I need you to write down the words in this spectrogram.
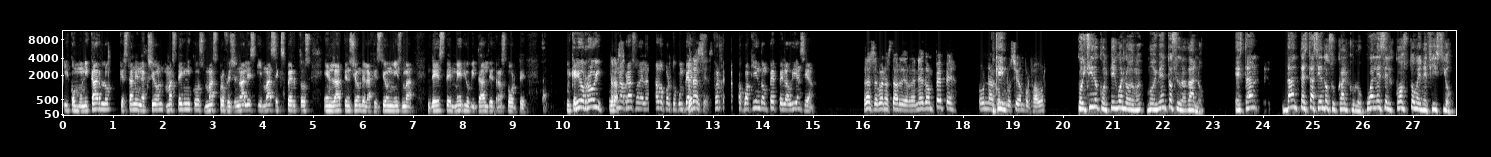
y comunicarlo, que están en acción más técnicos, más profesionales y más expertos en la atención de la gestión misma de este medio vital de transporte. Mi querido Roy, un abrazo adelantado por tu cumpleaños. Gracias. Fuerte abrazo, Joaquín, don Pepe, la audiencia. Gracias, buenas tardes, René. Don Pepe, una conclusión, por favor. Coincido contigo en los movimientos ciudadanos. Están Dante está haciendo su cálculo. ¿Cuál es el costo-beneficio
